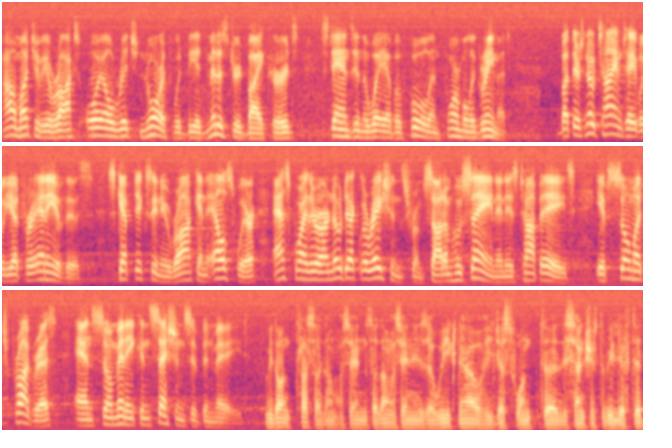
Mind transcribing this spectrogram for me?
how much of Iraq's oil-rich north would be administered by Kurds stands in the way of a full and formal agreement. But there's no timetable yet for any of this. Skeptics in Iraq and elsewhere ask why there are no declarations from Saddam Hussein and his top aides if so much progress and so many concessions have been made. We don't trust Saddam Hussein. Saddam Hussein is uh, weak now. He just wants uh, the sanctions to be lifted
